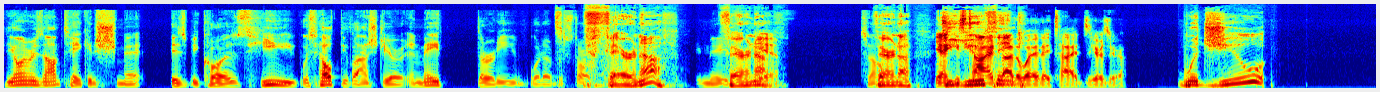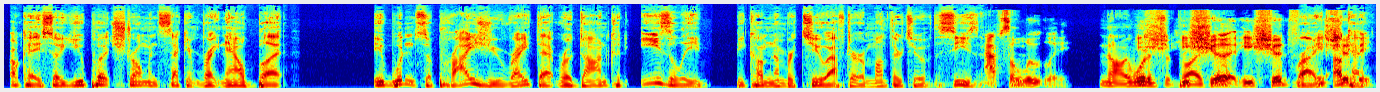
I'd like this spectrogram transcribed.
the only reason I'm taking Schmidt is because he was healthy last year and made thirty whatever starts. Fair enough. He made. Fair enough. Yeah. So Fair enough. Yankees you tied, by the way. They tied 0-0. Would you Okay, so you put Stroman second right now, but it wouldn't surprise you, right, that Rodon could easily become number two after a month or two of the season. Absolutely. No, it wouldn't sh- surprise He me. should. He should. He Right, should okay. be.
